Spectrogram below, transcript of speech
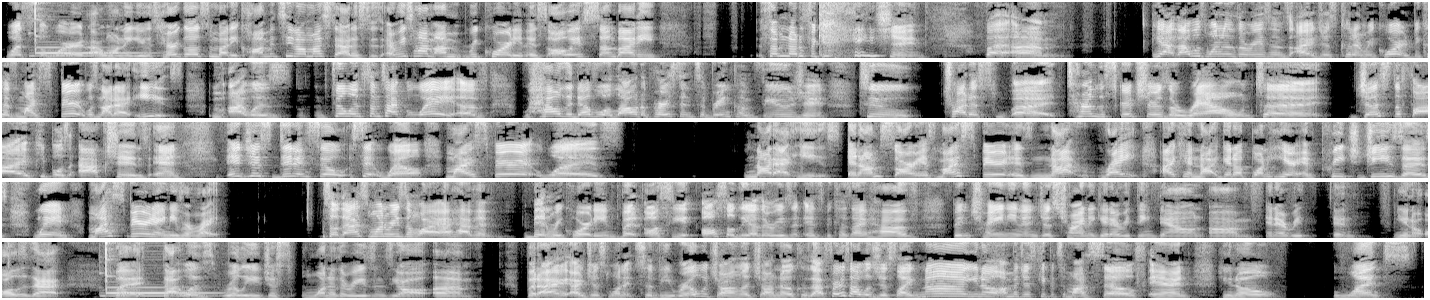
what's the word I want to use? Here goes somebody commenting on my statuses. Every time I'm recording, it's always somebody some notification. But um yeah, that was one of the reasons I just couldn't record because my spirit was not at ease. I was feeling some type of way of how the devil allowed a person to bring confusion, to try to uh, turn the scriptures around, to justify people's actions and it just didn't sit, sit well. My spirit was not at ease. And I'm sorry, if my spirit is not right, I cannot get up on here and preach Jesus when my spirit ain't even right. So that's one reason why I haven't been recording, but also also the other reason is because I have been training and just trying to get everything down um and every and you know all of that. But that was really just one of the reasons y'all um but I, I just wanted to be real with y'all and let y'all know because at first I was just like, nah, you know, I'm gonna just keep it to myself. And, you know, once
